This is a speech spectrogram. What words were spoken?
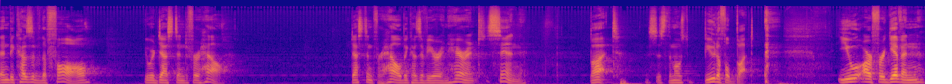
then because of the fall, you were destined for hell. Destined for hell because of your inherent sin. But, this is the most beautiful but, you are forgiven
